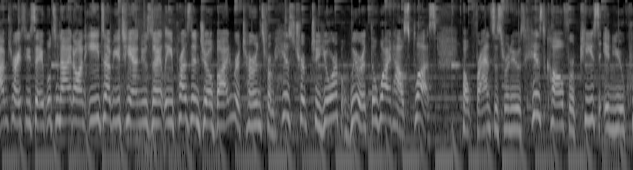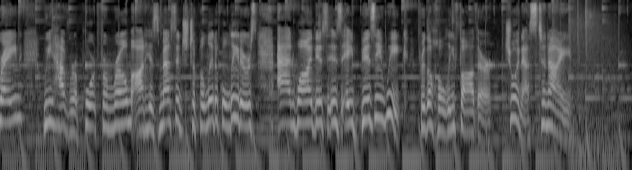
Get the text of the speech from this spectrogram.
I'm Tracy Sabol. Tonight on EWTN News Nightly, President Joe Biden returns from his trip to Europe. We're at the White House. Plus, Pope Francis renews his call for peace in Ukraine. We have a report from Rome on his message to political leaders and why this is a busy week for the Holy Father. Join us tonight.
